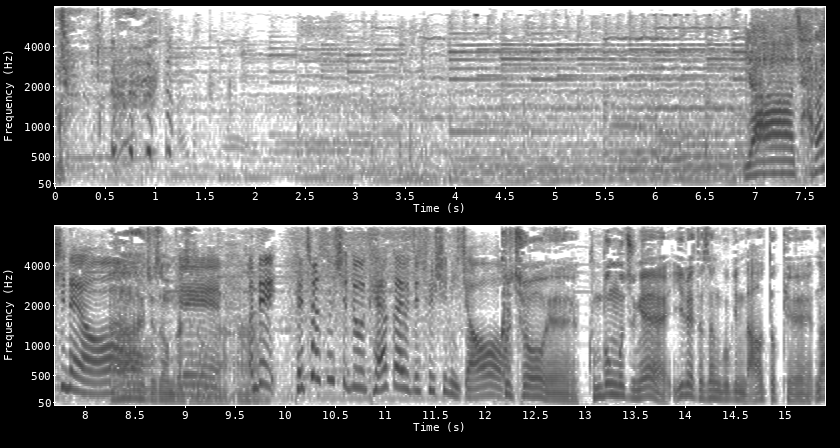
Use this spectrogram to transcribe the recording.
야, 잘하시네요. 아, 죄송합니다, 죄송합니다. 아. 근데 배철수 씨도 대학가요제 출신이죠. 그렇죠. 예. 군복무 중에 1회 대상곡인 나 어떻게, 나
